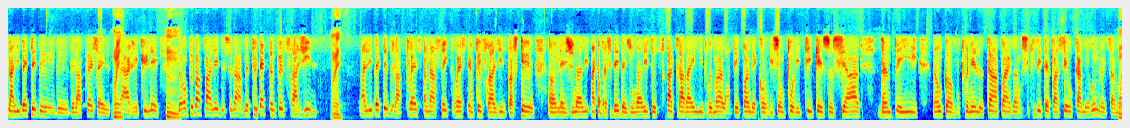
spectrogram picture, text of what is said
la liberté de, de, la presse a, reculé. Hmm. Donc on ne peut pas parler de cela, mais peut-être un peu fragile. Oui la liberté de la presse en Afrique reste un peu fragile parce que euh, les journalistes, la capacité des journalistes à travailler librement là, dépend des conditions politiques et sociales d'un pays. Donc, quand vous prenez le cas, par exemple, ce qui s'était passé au Cameroun récemment,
